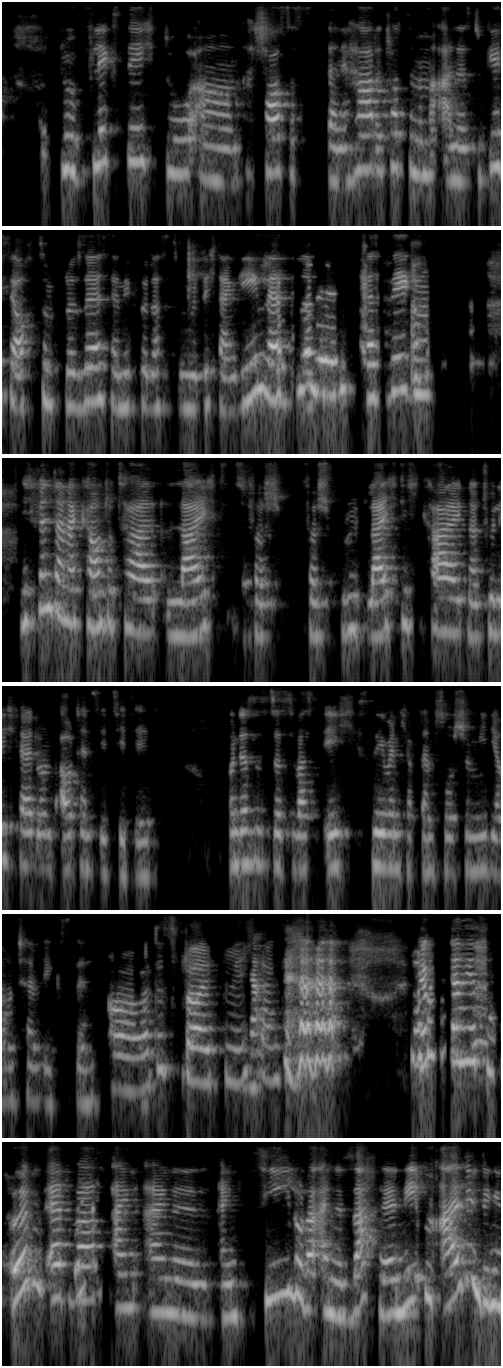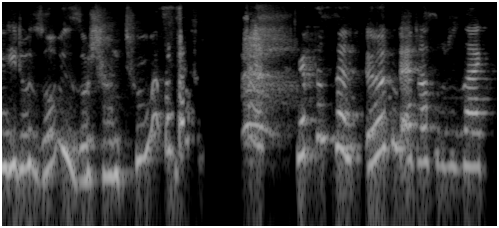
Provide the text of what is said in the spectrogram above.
du pflegst dich, du ähm, schaust, dass deine Haare trotzdem immer alles. Du gehst ja auch zum Friseur, ist ja nicht so, dass du dich dann gehen lässt. Deswegen, ich finde dein Account total leicht, vers versprüht Leichtigkeit, Natürlichkeit und Authentizität. Und das ist das, was ich sehe, wenn ich auf deinem Social Media unterwegs bin. Oh, das freut mich. Ja. Danke. Gibt es dann jetzt noch irgendetwas, ein, eine, ein Ziel oder eine Sache, neben all den Dingen, die du sowieso schon tust, Gibt es denn irgendetwas, wo du sagst,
